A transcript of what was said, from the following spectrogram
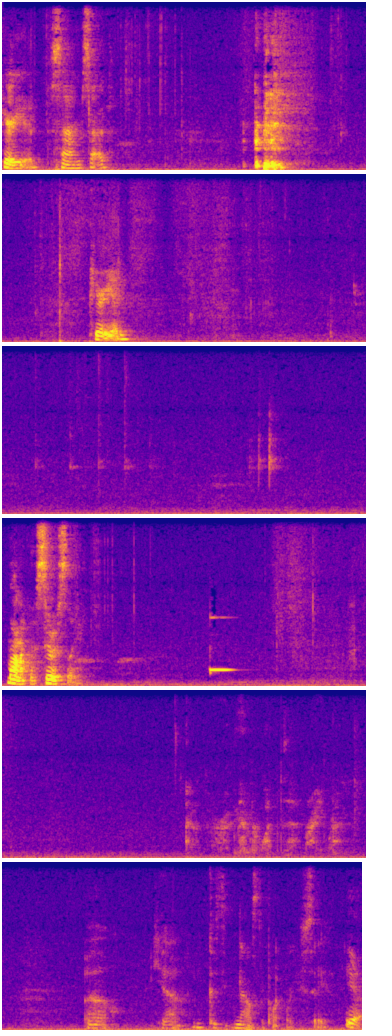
Period, Sam said. Period. Monica, seriously. I don't remember what that right Oh, yeah, because now's the point where you say it. Yeah,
